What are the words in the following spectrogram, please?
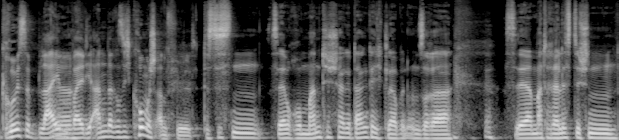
Größe bleiben, Ja. weil die andere sich komisch anfühlt. Das ist ein sehr romantischer Gedanke. Ich glaube, in unserer sehr materialistischen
